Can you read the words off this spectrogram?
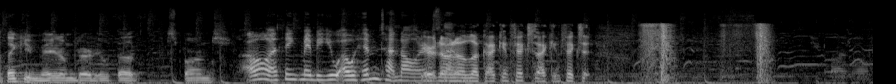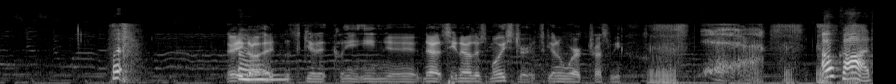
I think you made them dirty with that sponge. Oh, I think maybe you owe him ten dollars. Here, no, no, look, I can fix it, I can fix it. What? There you go. Hey, Um. let's get it clean. Uh, now, see, now there's moisture. It's gonna work, trust me. Oh God.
